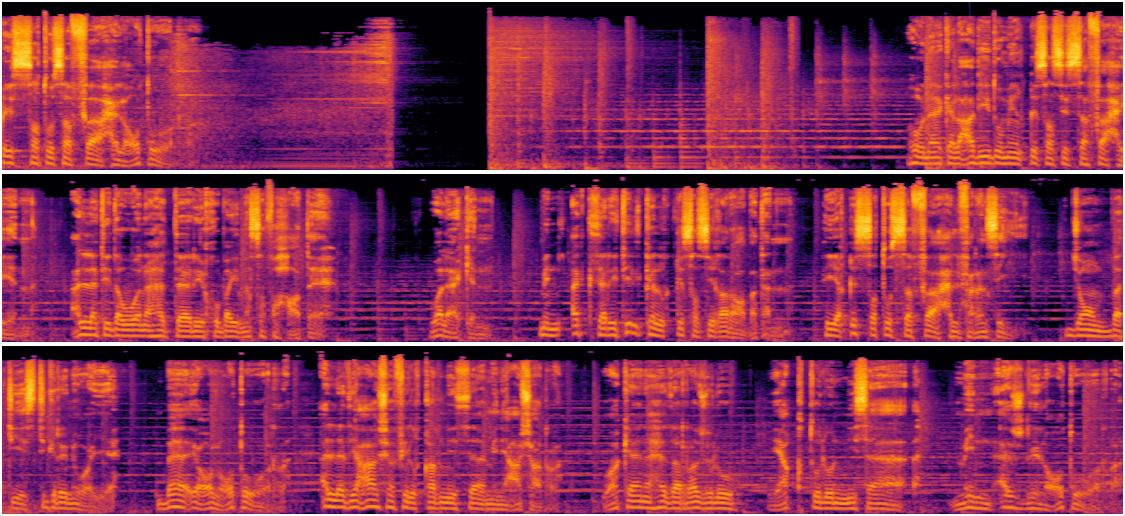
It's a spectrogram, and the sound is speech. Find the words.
قصة سفاح العطور. هناك العديد من قصص السفاحين التي دونها التاريخ بين صفحاته. ولكن من أكثر تلك القصص غرابة هي قصة السفاح الفرنسي جون باتيست جرينوي بائع العطور الذي عاش في القرن الثامن عشر. وكان هذا الرجل يقتل النساء من أجل العطور.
